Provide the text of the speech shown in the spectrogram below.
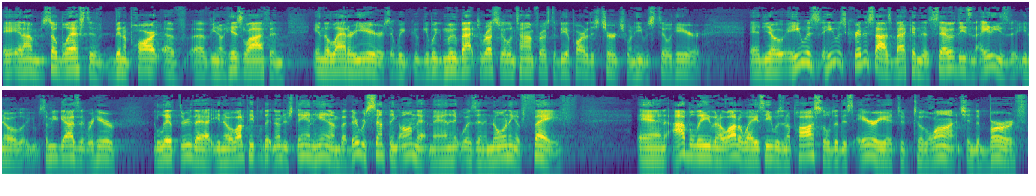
And I'm so blessed to have been a part of, of you know, his life and in the latter years. That we, we moved back to Russellville in time for us to be a part of this church when he was still here. And you know, he was he was criticized back in the seventies and eighties. You know, some of you guys that were here and lived through that, you know, a lot of people didn't understand him, but there was something on that man, and it was an anointing of faith. And I believe in a lot of ways he was an apostle to this area to, to launch and to birth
